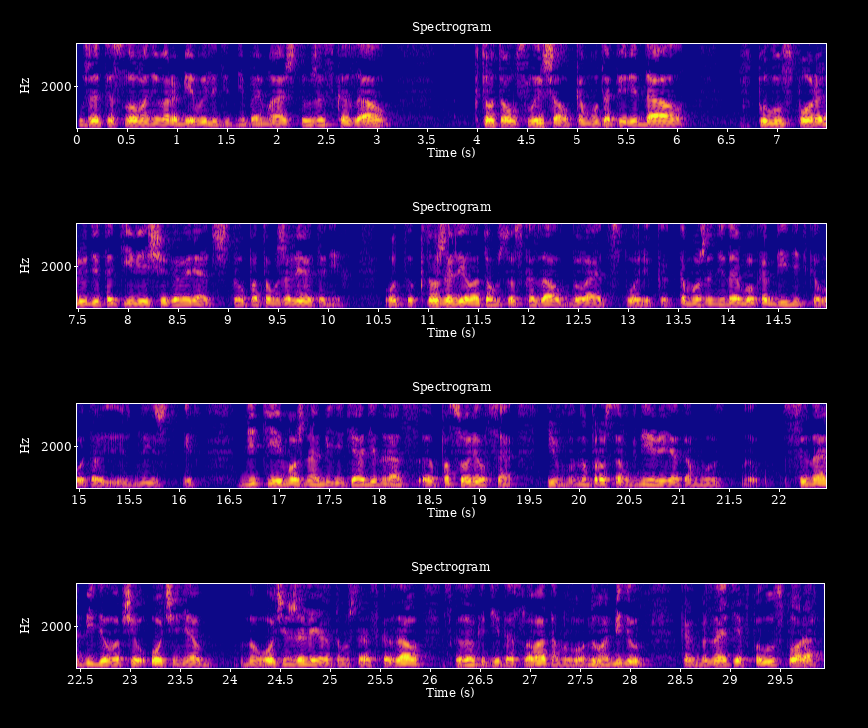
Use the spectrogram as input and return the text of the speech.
уже ты слово не воробей вылетит, не поймаешь, ты уже сказал, кто-то услышал, кому-то передал, в пылу спора люди такие вещи говорят, что потом жалеют о них. Вот кто жалел о том, что сказал, бывает в споре. Как-то можно, не дай бог, обидеть кого-то из близких. Детей можно обидеть. Я один раз э, поссорился, и ну, просто в гневе я там сына обидел. Вообще очень я ну, очень жалею о том, что я сказал, сказал какие-то слова там его, ну, обидел, как бы, знаете, в полу спора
